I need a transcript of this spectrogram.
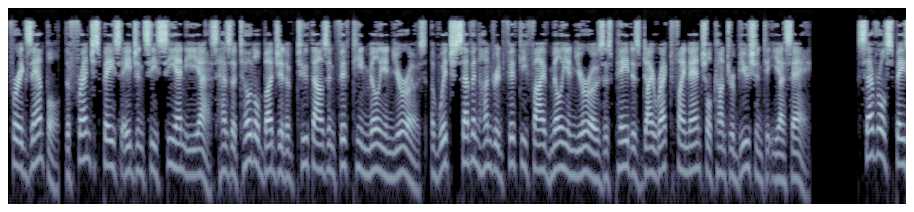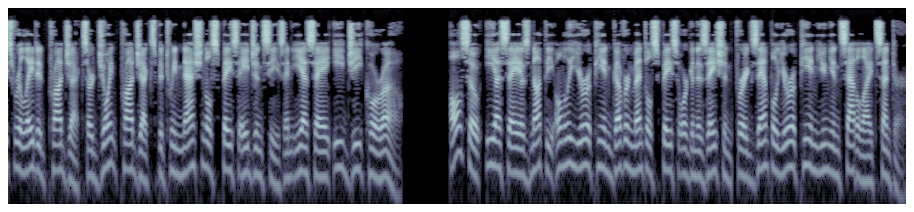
For example, the French space agency CNES has a total budget of 2015 million euros, of which 755 million euros is paid as direct financial contribution to ESA. Several space-related projects are joint projects between national space agencies and ESA e.g. COROT. Also, ESA is not the only European governmental space organization for example European Union Satellite Centre.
